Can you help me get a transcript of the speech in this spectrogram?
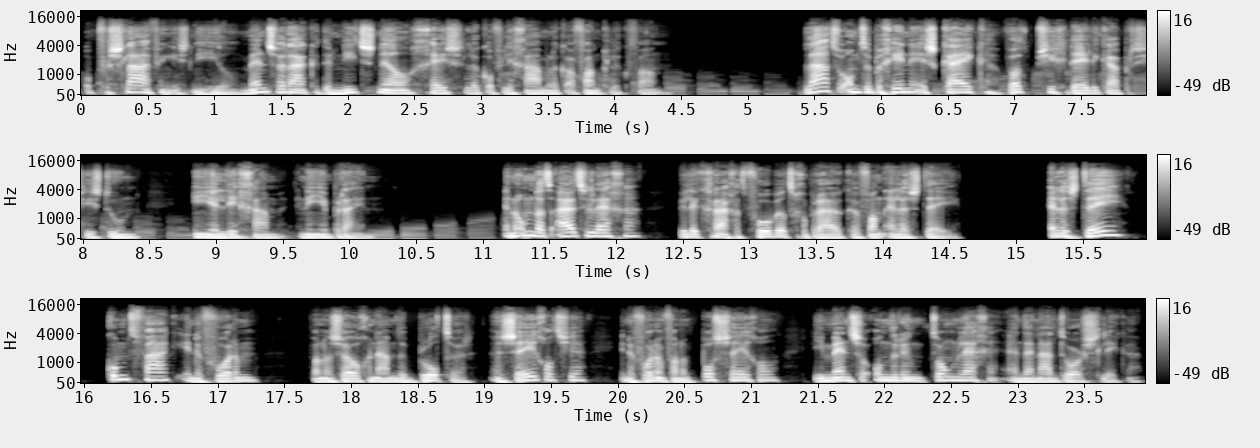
op verslaving is nihil. Mensen raken er niet snel geestelijk of lichamelijk afhankelijk van. Laten we om te beginnen eens kijken wat psychedelica precies doen in je lichaam en in je brein. En om dat uit te leggen wil ik graag het voorbeeld gebruiken van LSD. LSD komt vaak in de vorm van een zogenaamde blotter, een zegeltje in de vorm van een postzegel die mensen onder hun tong leggen en daarna doorslikken.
